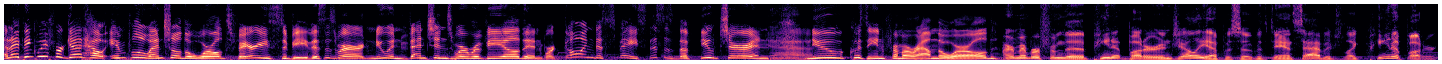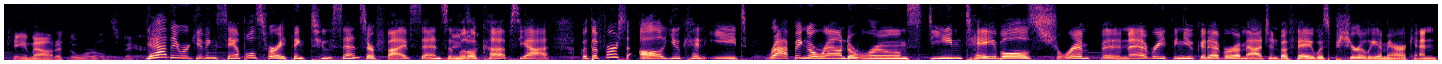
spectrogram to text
And I think we forget how influential the World's Fair used to be. This is where new inventions were revealed and we're going to space. This is the future and Yeah. new cuisine from around the world. I remember from the peanut butter and jelly episode with Dan Savage, like peanut butter came out at the World's Fair. Yeah, they were giving samples for I think two cents or five cents in little cups. Yeah. But the first all you can eat, wrapping around a room, steam tables, shrimp, and everything you could ever imagine buffet was purely American.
